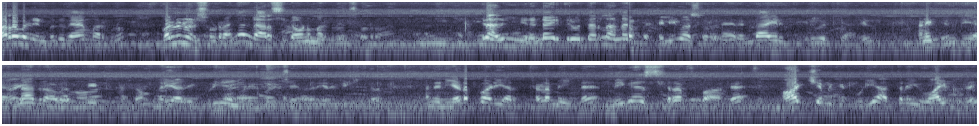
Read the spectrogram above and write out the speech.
பரவல் என்பது வேகமாக இருக்கணும். வல்லுநர் சொல்கிறாங்க அதில் அரசு கவனமாக இருக்கணும்னு சொல்கிறாங்க இல்லை அது ரெண்டாயிரத்தி இருபத்தாறில் அண்ணா தெளிவாக சொல்கிறேன் ரெண்டாயிரத்தி இருபத்தி ஆறில் அனைத்து இந்திய அண்ணா திராவிட முன்னேற்ற கழகம் மரியாதைக்குரிய என்னுடைய பொதுச் செயலாளர் எதிர்கட்சி அண்ணன் எடப்பாடியார் தலைமையில் மிக சிறப்பாக ஆட்சி அமைக்கக்கூடிய அத்தனை வாய்ப்புகளை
